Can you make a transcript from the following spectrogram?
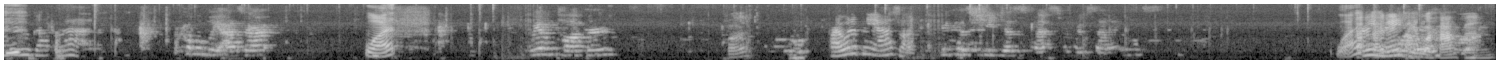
Who got that? Probably Azarak. What? We have a talker What? Why would it be Azov? because she just messed with her settings. What? I, mean, I didn't maybe. hear what happened.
